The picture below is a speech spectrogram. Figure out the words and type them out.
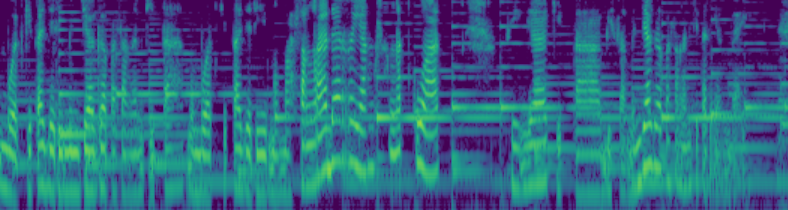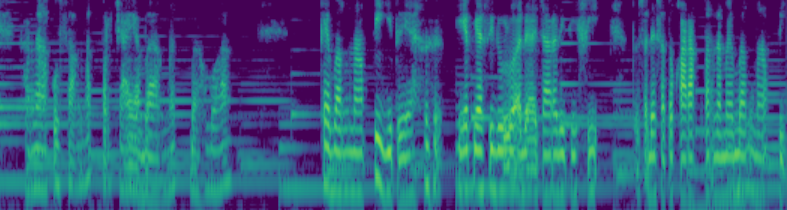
membuat kita jadi menjaga pasangan kita, membuat kita jadi memasang radar yang sangat kuat, sehingga kita bisa menjaga pasangan kita dengan baik. Karena aku sangat percaya banget bahwa kayak Bang Napi gitu ya. Ingat gak sih dulu ada acara di TV, terus ada satu karakter namanya Bang Napi.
